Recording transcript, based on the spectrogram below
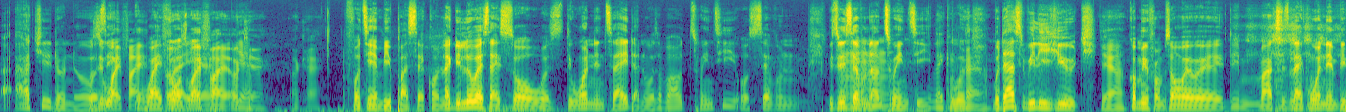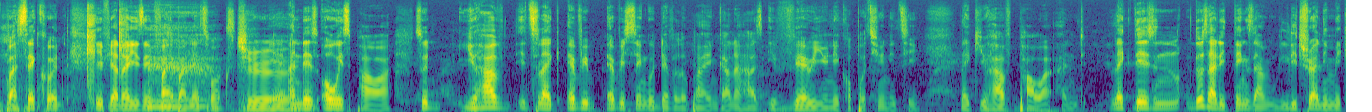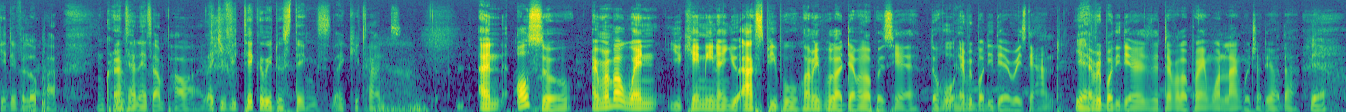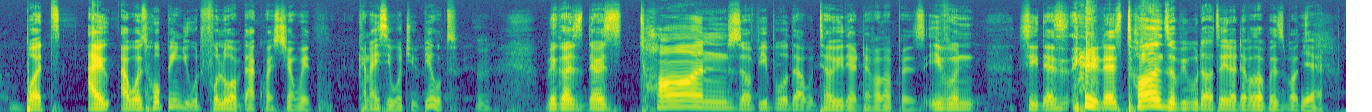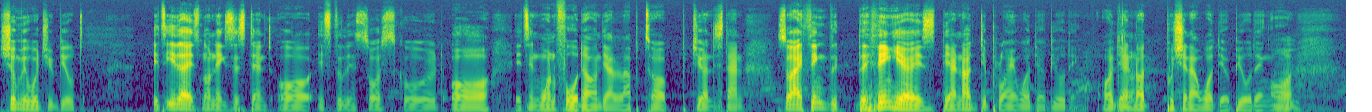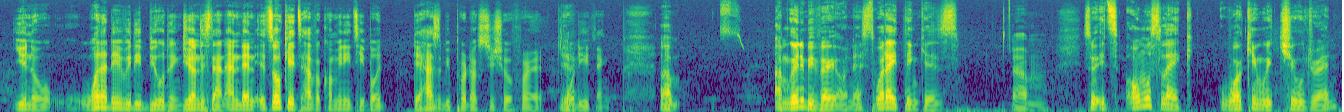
I actually don't know. Was, it Wi-Fi? Wi-Fi. Oh, it was yeah, Wi-Fi. Okay. Okay. 40 MB per second. Like the lowest I saw was the one inside, and it was about 20 or seven, between seven and Mm. 20. Like it was, but that's really huge. Yeah. Coming from somewhere where the max is like one MB per second, if you're not using fiber networks. True. Yeah, and there's always power. So you have it's like every every single developer in Ghana has a very unique opportunity. Like you have power and like there's n- those are the things that literally make a developer okay. internet and power. Like if you take away those things, like you can't. And also, I remember when you came in and you asked people how many people are developers here. The whole Yeah. everybody there raised their hand. Yeah. Everybody there is a developer in one language or the other. Yeah. But I I was hoping you would follow up that question with, "Can I see what you built?" Mm. Because there's tons of people that would tell you they're developers. Even see, there's there's tons of people that will tell you they're developers, but Yeah. show me what you built. It's either it's non-existent or it's still in source code or it's in one folder on their laptop. Do you understand? So I think the the thing here is they are not deploying what they're building or they're Yeah. not pushing out what they're building or Mm. you know what are they really building? Do you understand? And then it's okay to have a community, but there has to be products to show for it. Yeah. What do you think? Um, I'm going to be very honest. What I think is, um, so it's almost like working with children,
